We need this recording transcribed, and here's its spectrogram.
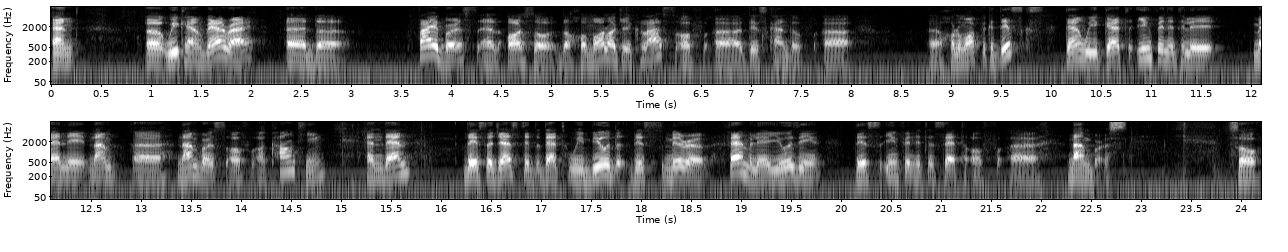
And uh, we can vary uh, the fibers and also the homology class of uh, this kind of uh, uh, holomorphic disks. Then we get infinitely many num uh, numbers of counting. And then they suggested that we build this mirror family using this infinite set of numbers. So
